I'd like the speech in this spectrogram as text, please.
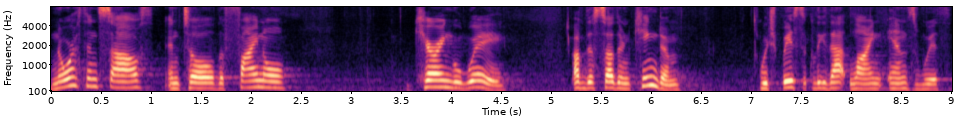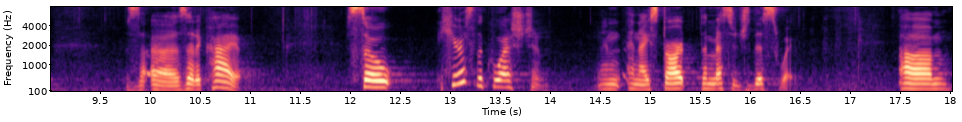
north and south until the final carrying away of the southern kingdom, which basically that line ends with uh, Zedekiah. So here's the question, and, and I start the message this way. Um,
